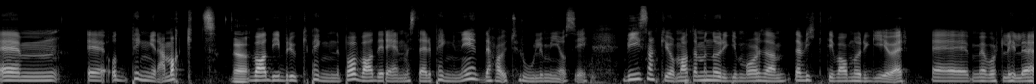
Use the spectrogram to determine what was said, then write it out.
Ehm, eh, og penger er makt. Ja. Hva de bruker pengene på, hva de reinvesterer pengene i, det har utrolig mye å si. Vi snakker jo om at ja, må, liksom, det er viktig hva Norge gjør eh, med vårt lille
